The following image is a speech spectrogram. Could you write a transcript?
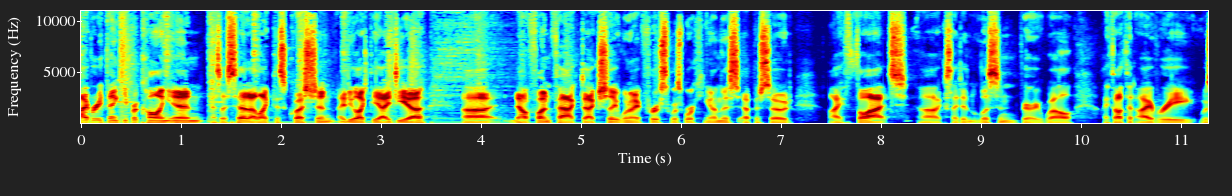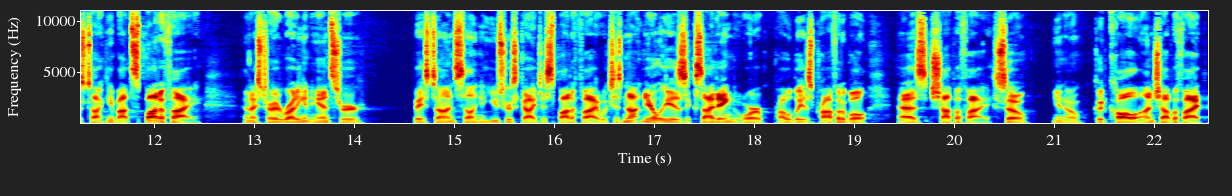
Ivory, thank you for calling in. As I said, I like this question. I do like the idea. Uh, now, fun fact actually, when I first was working on this episode, I thought, because uh, I didn't listen very well, I thought that Ivory was talking about Spotify. And I started writing an answer based on selling a user's guide to Spotify, which is not nearly as exciting or probably as profitable as Shopify. So, you know, good call on Shopify.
